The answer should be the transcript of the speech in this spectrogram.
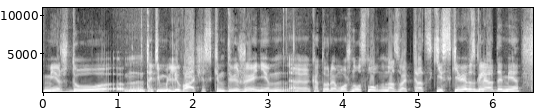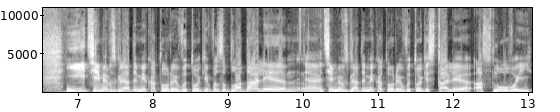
между таким леваческим движением, э, которое можно условно назвать троцкистскими взглядами, и теми взглядами, которые в итоге возобладали, э, теми взглядами, которые в итоге стали основой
